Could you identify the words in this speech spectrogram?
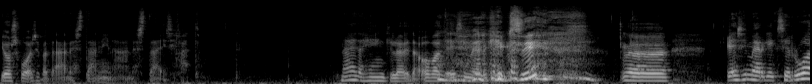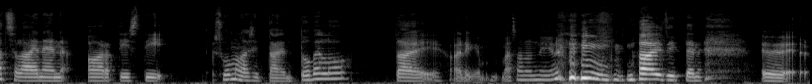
jos voisivat äänestää, niin äänestäisivät. Näitä henkilöitä ovat esimerkiksi esimerkiksi ruotsalainen artisti suomalaisittain Tovelo, tai ainakin mä sanon niin, tai sitten ö,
